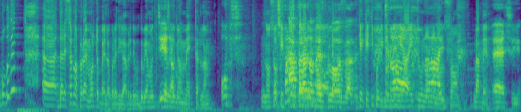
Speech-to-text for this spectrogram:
Eh, dall'esterno, però, è molto bella quella di Gabri. Dobbiamo, dove esatto. dobbiamo metterla. Ops. Non so Posso che, Ah, però non è no. esplosa. che, che tipo di problemi No, hai tu. No, non so. Vabbè. Eh sì,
